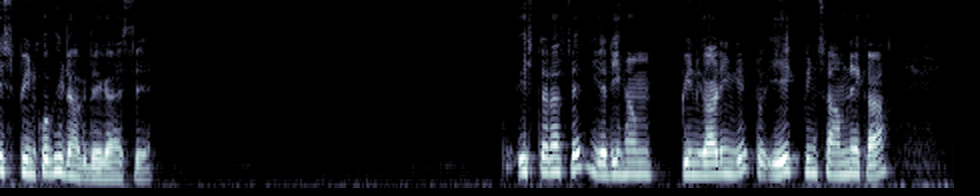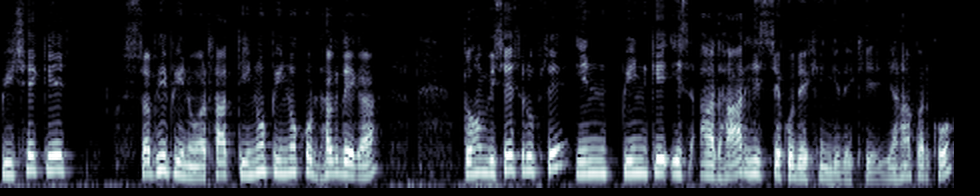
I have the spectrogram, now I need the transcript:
इस पिन को भी ढक देगा ऐसे। तो इस तरह से यदि हम पिन गाड़ेंगे तो एक पिन सामने का पीछे के सभी पिनों, अर्थात तीनों पिनों को ढक देगा तो हम विशेष रूप से इन पिन के इस आधार हिस्से को देखेंगे। देखिए, यहाँ पर को,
